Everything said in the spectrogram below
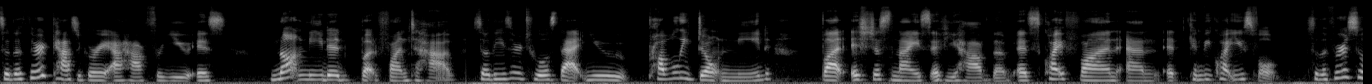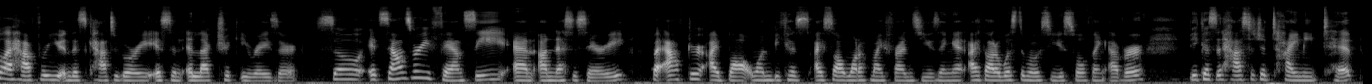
So the third category I have for you is not needed but fun to have. So these are tools that you probably don't need, but it's just nice if you have them. It's quite fun and it can be quite useful. So the first tool I have for you in this category is an electric eraser. So it sounds very fancy and unnecessary, but after I bought one because I saw one of my friends using it, I thought it was the most useful thing ever because it has such a tiny tip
